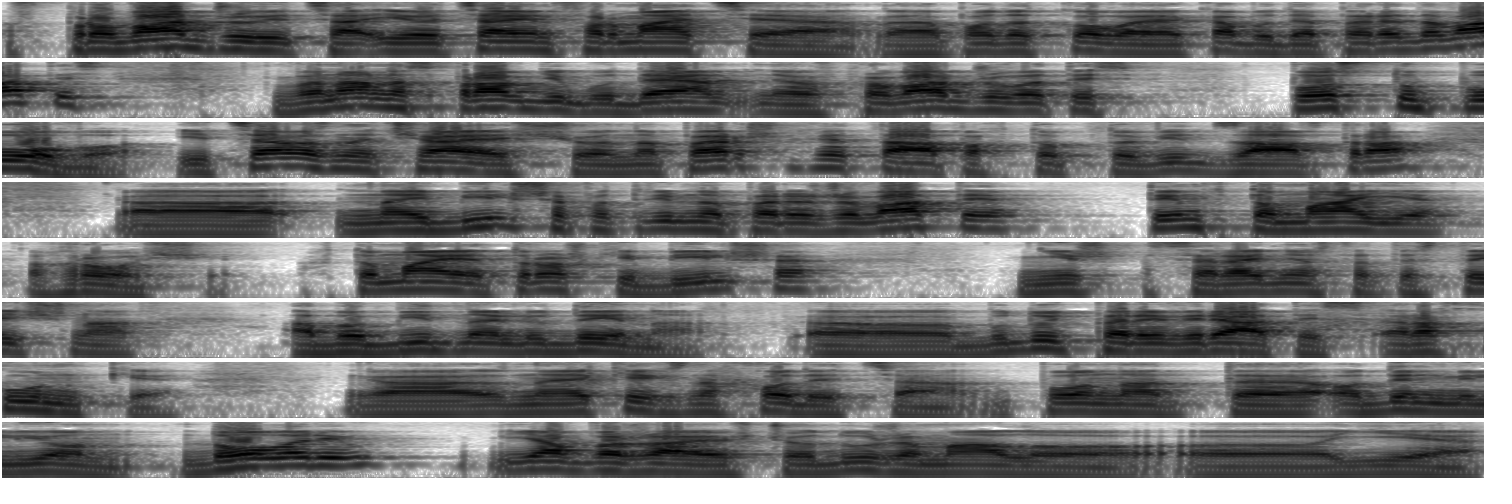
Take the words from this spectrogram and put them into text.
впроваджується і оця інформація податкова, яка буде передаватись, вона насправді буде впроваджуватись поступово. І це означає, що на перших етапах, тобто від завтра, найбільше потрібно переживати тим, хто має гроші, хто має трошки більше ніж середньостатистична або бідна людина. Е, Будуть перевірятись рахунки, е, на яких знаходиться понад е, 1 мільйон доларів. Я вважаю, що дуже мало е, є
